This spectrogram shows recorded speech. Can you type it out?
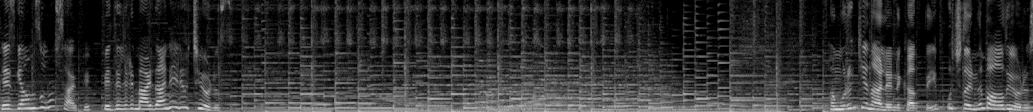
Tezgahımıza un serpip bezeleri merdane ile açıyoruz. Hamurun kenarlarını katlayıp uçlarını bağlıyoruz.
